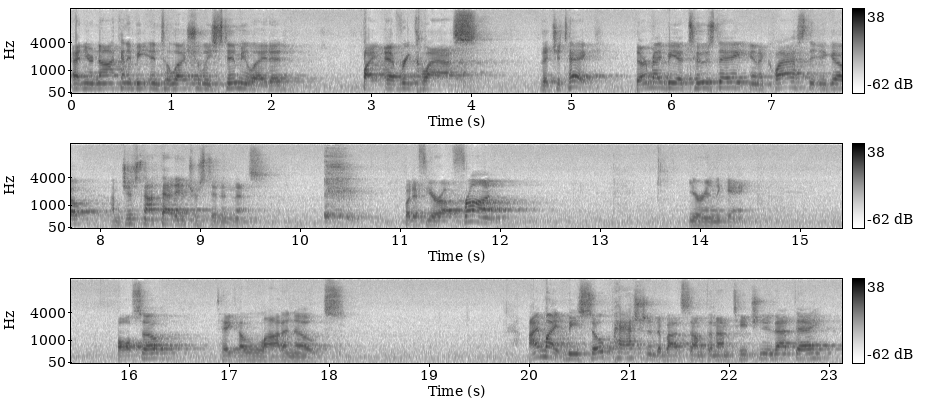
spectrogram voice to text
and you're not going to be intellectually stimulated by every class that you take. There may be a Tuesday in a class that you go, I'm just not that interested in this. But if you're up front, you're in the game. Also, take a lot of notes. I might be so passionate about something I'm teaching you that day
